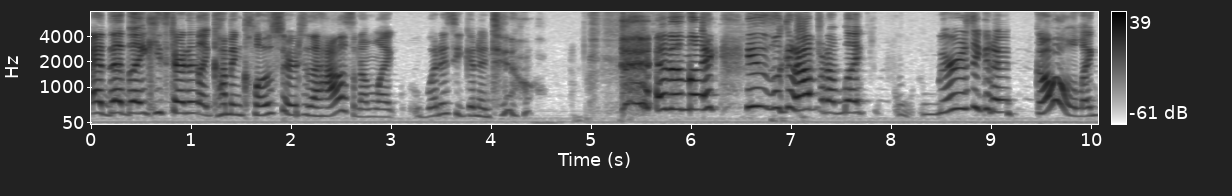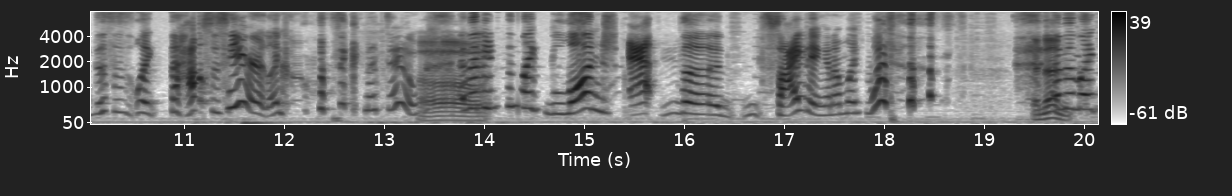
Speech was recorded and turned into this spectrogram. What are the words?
and then like he started like coming closer to the house, and I'm like, what is he gonna do? and then like he's looking up, and I'm like, where is he gonna go? Like this is like the house is here, like. What's it gonna do? Oh. And then he just like lunged at the siding, and I'm like, what? and then, and then like,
